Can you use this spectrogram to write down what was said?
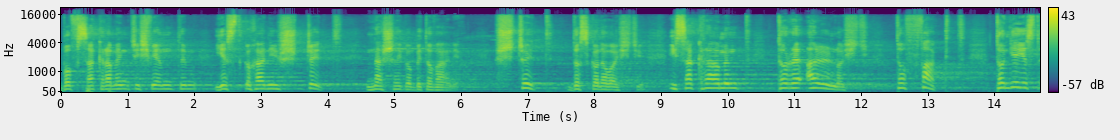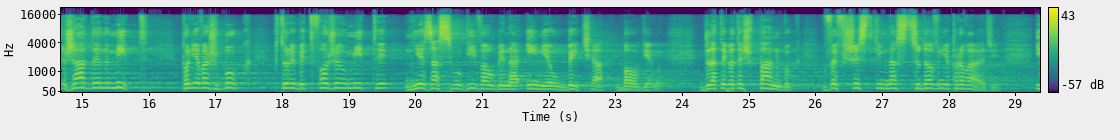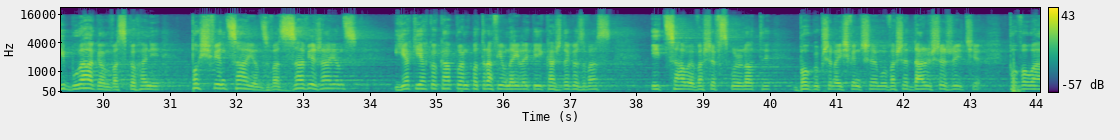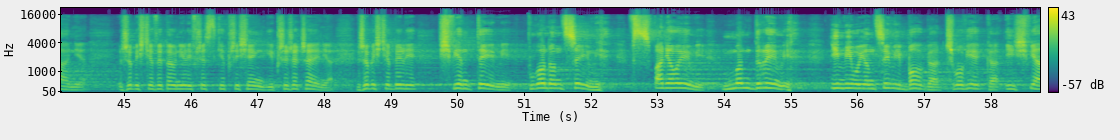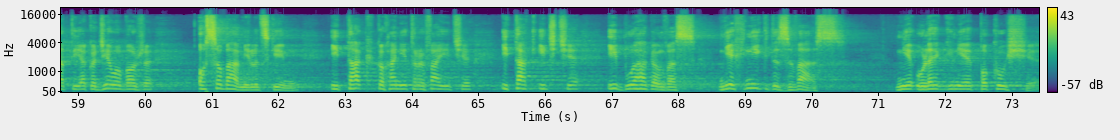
bo w sakramencie świętym jest, kochani, szczyt naszego bytowania, szczyt doskonałości. I sakrament to realność, to fakt, to nie jest żaden mit, ponieważ Bóg który by tworzył mity, nie zasługiwałby na imię bycia Bogiem. Dlatego też Pan Bóg we wszystkim nas cudownie prowadzi. I błagam Was, kochani, poświęcając Was, zawierzając, jak jako kapłan potrafię najlepiej każdego z Was i całe Wasze wspólnoty Bogu Przenajświętszemu, Wasze dalsze życie, powołanie, żebyście wypełnili wszystkie przysięgi, przyrzeczenia, żebyście byli świętymi, płonącymi, wspaniałymi, mądrymi i miłującymi Boga, człowieka i świat jako dzieło Boże osobami ludzkimi. I tak, kochani, trwajcie, i tak idźcie, i błagam Was, niech nikt z Was nie ulegnie pokusie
